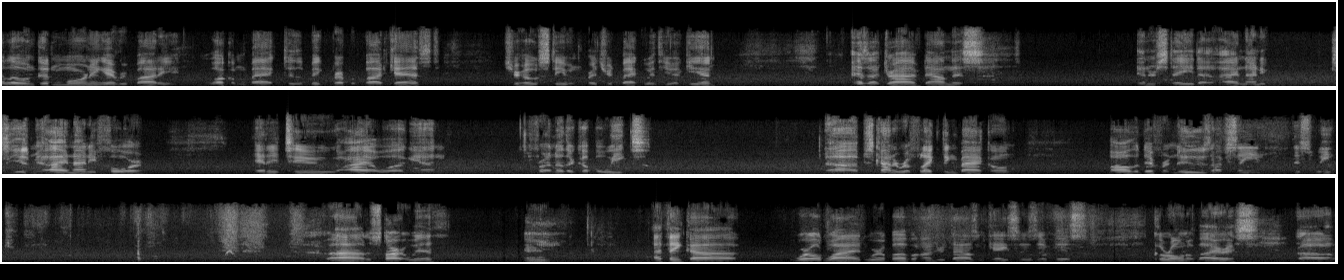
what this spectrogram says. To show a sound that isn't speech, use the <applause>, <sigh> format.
Hello and good morning, everybody. Welcome back to the Big Prepper Podcast. It's your host, Stephen Pritchard, back with you again. As I drive down this interstate uh, I 90, excuse me, I 94, headed to Iowa again for another couple weeks, uh, just kind of reflecting back on all the different news I've seen this week. Uh, to start with, <clears throat> I think uh, worldwide we're above 100,000 cases of this coronavirus. Um,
